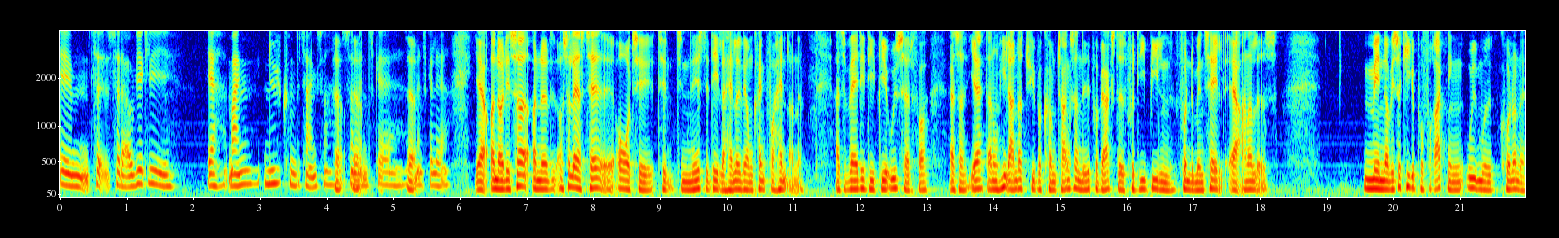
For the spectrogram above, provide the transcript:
Øhm, så, så der er jo virkelig ja, mange nye kompetencer, ja, som ja. Man, skal, ja. man skal lære. Ja, og, når det så, og, når, og så lad os tage øh, over til, til, til den næste del, der handler det omkring forhandlerne. Altså, hvad er det, de bliver udsat for? Altså, ja, der er nogle helt andre typer kompetencer nede på værkstedet, fordi bilen fundamentalt er anderledes. Men når vi så kigger på forretningen ud mod kunderne,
